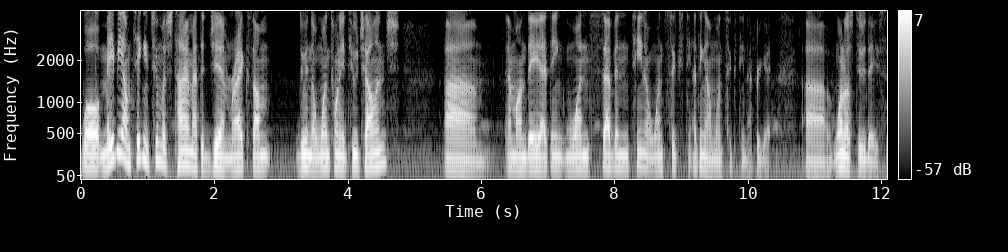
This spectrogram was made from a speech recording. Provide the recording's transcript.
well, maybe I'm taking too much time at the gym, right? Cuz I'm doing the 122 challenge. Um I'm on day I think 117 or 116. I think I'm 116. I forget. Uh, one of those two days.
